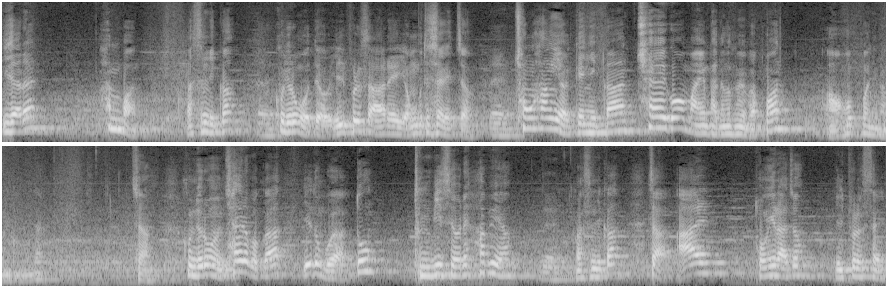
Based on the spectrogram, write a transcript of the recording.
이자를 한 번 맞습니까? 네. 그럼 여러분 어때요? 1 플러스 R에 0부터 시작했죠? 네. 총 항이 10개니까 최고 많이 받은 것은 몇 번? 9번이라는 겁니다 자 그럼 여러분 차이를 볼까? 얘도 뭐야? 또 등비세열의 합이에요 네. 맞습니까? 자 R 동일하죠? 1 플러스 1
